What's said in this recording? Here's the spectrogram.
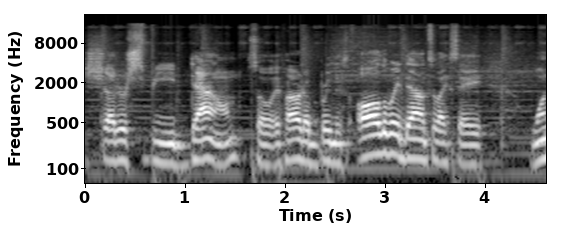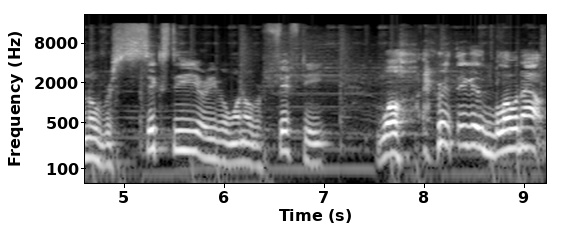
shutter speed down, so if I were to bring this all the way down to like say one over 60 or even one over 50, well, everything is blown out.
